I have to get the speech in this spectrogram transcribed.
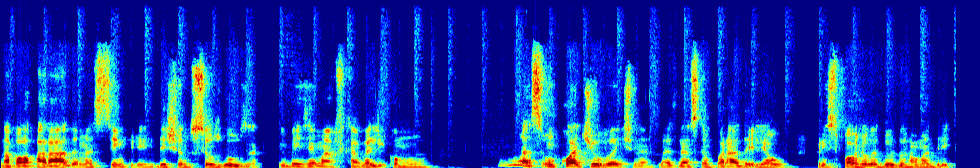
na bola parada, mas sempre deixando seus gols, né? E o Benzema ficava ali como um, um coadjuvante, né? Mas nessa temporada ele é o principal jogador do Real Madrid.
